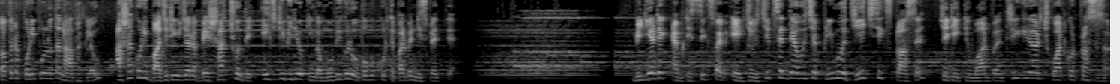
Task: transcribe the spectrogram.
ততটা পরিপূর্ণতা না থাকলেও আশা করি বাজেট ইউজাররা বেশ স্বাচ্ছন্দ্যে এইচডি ভিডিও কিংবা মুভিগুলো উপভোগ করতে পারবেন ডিসপ্লেতে MediaTek MT six five eight zero chipset দেওয়া হয়েছে প্রিমো জিএইচ সিক্স প্লাসে যেটি একটি one point three gigahertz quad core processor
